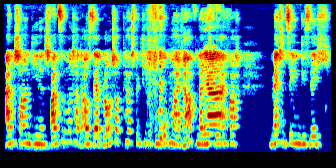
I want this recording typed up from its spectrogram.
anschauen, die einen Schwanz im Mund hat, aus der Blowjob-Perspektive von oben herab. Nein, ja. ich will einfach Menschen sehen, die sich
